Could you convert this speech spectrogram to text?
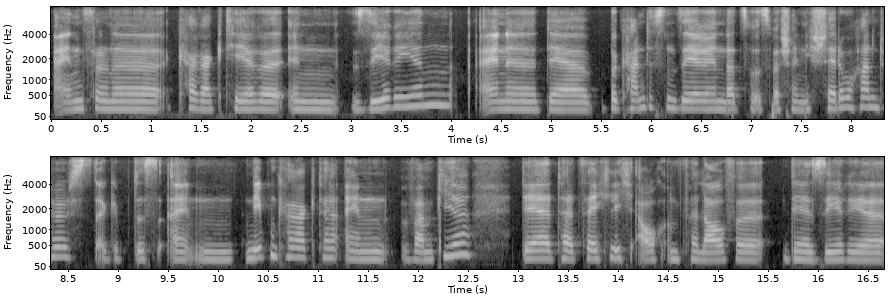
einzelne Charaktere in Serien. Eine der bekanntesten Serien dazu ist wahrscheinlich Shadowhunters. Da gibt es einen Nebencharakter, einen Vampir, der tatsächlich auch im Verlaufe der Serie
